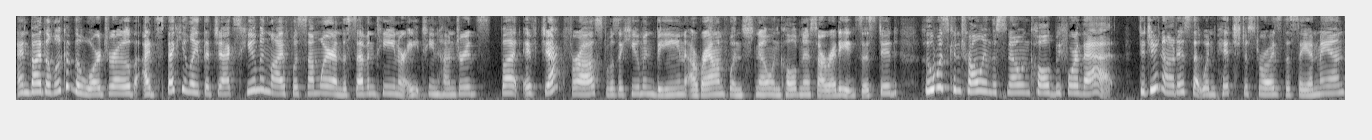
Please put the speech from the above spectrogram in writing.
And by the look of the wardrobe, I'd speculate that Jack's human life was somewhere in the 17 or 1800s. But if Jack Frost was a human being around when snow and coldness already existed, who was controlling the snow and cold before that? Did you notice that when Pitch destroys the Sandman,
